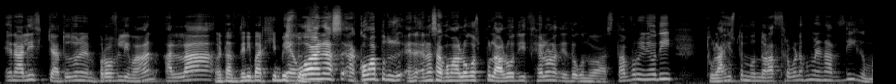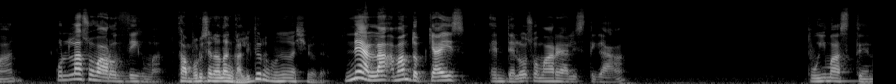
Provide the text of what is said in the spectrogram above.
Είναι αλήθεια, τούτο είναι πρόβλημα, αλλά Όταν δεν υπάρχει εγώ εμπιστοσύνη. ένας ακόμα, από τους, ένας ακόμα λόγος που λαλώ ότι θέλω να τη δω τον Σταύρο είναι ότι τουλάχιστον με τον άνθρωπο έχουμε ένα δείγμα πολλά σοβαρό δείγμα. Θα μπορούσε να ήταν καλύτερο, όμως να ήταν χειρότερο. Ναι, αλλά αν το πιάσεις εντελώς ομά ρεαλιστικά, που είμαστε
